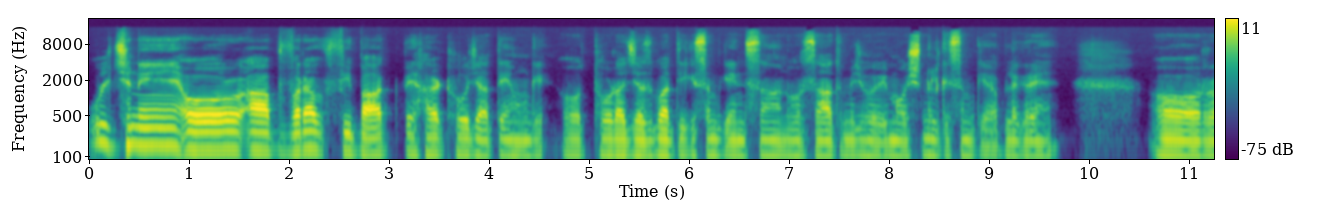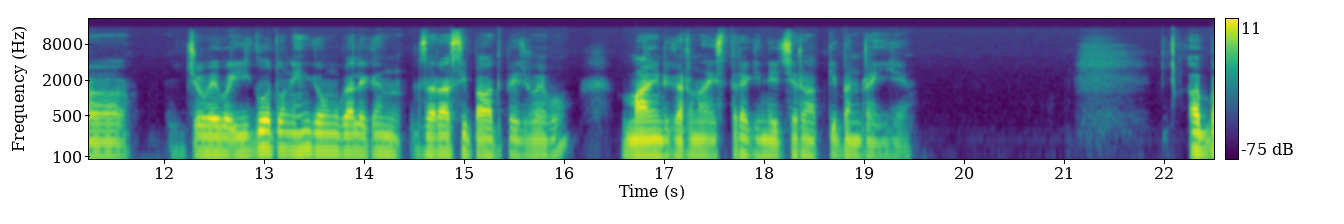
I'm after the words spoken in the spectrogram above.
الجھنے اور آپ ورا فی بات پہ ہرٹ ہو جاتے ہوں گے اور تھوڑا جذباتی قسم کے انسان اور ساتھ میں جو ہے ایموشنل قسم کے آپ لگ رہے ہیں۔ اور جو ہے وہ ایگو تو نہیں کہوں گا لیکن ذرا سی بات پہ جو ہے وہ مائنڈ کرنا اس طرح کی نیچر آپ کی بن رہی ہے۔ اب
